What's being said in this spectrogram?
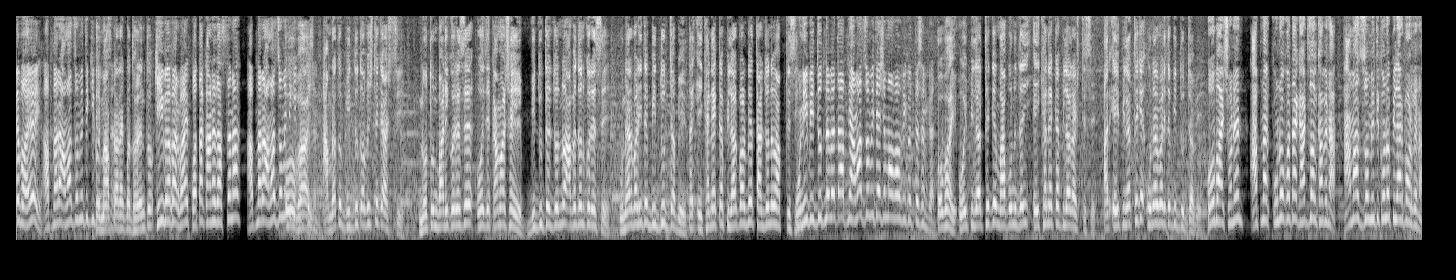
এ ভাই এই আপনারা আমার জমিতে কি করতেছেন? মাপটা একবার ধরেন তো। কি ব্যাপার ভাই? কথা কানে যাচ্ছে না? আপনারা আমার জমিতে কি ভাই করতেছেন? আমরা তো বিদ্যুৎ অফিস থেকে আসছি। নতুন বাড়ি করেছে ওই যে কামাল সাহেব বিদ্যুতের জন্য আবেদন করেছে। উনার বাড়িতে বিদ্যুৎ যাবে তাই এখানে একটা পিলার পড়বে তার জন্য মাপতেছি উনি বিদ্যুৎ নেবে তা আপনি আমার জমিতে এসে মাপামাপি করতেছেন কেন? ও ভাই ওই পিলার থেকে মাপ অনুযায়ী এইখানে একটা পিলার আসতেছে আর এই পিলার থেকে উনার বাড়িতে বিদ্যুৎ যাবে। ও ভাই শোনেন আপনার কোনো কথায় ঘাট জল খাবে না আমার জমিতে কোনো পিলার পড়বে না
